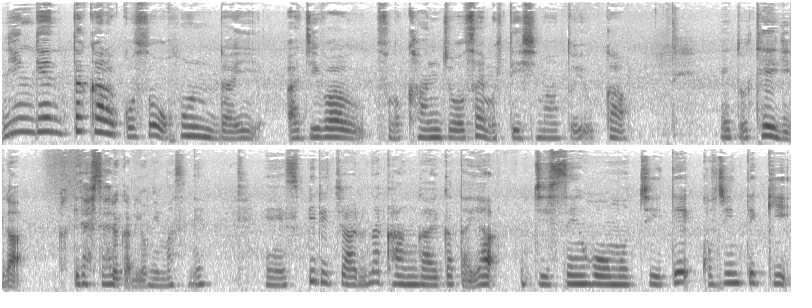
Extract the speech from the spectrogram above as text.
人間だからこそ本来味わうその感情さえも否定しまうというか、えーと、定義が書き出してあるから読みますね、え、スピリチュアルな考え方や実践法を用いて個人的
